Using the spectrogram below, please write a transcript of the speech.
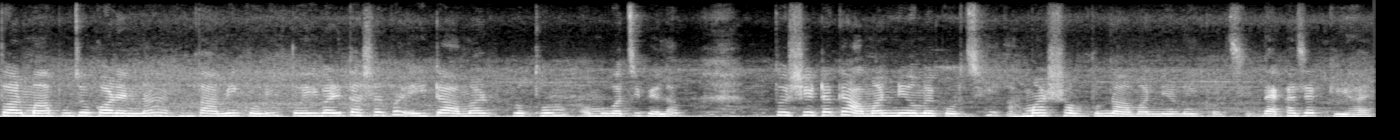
তো আর মা পুজো করেন না, এখন তো আমি করি। তো এই বাড়িতে আসার পর এইটা আমার প্রথম অম্বুবাচী পেলাম। তো সেটাকে আমার নিয়মে করছি, আমার সম্পূর্ণ আমার নিয়মেই করছি। দেখা যাক কী হয়।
